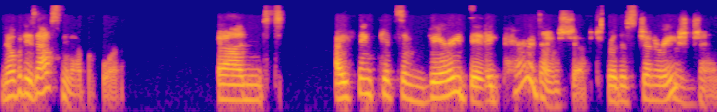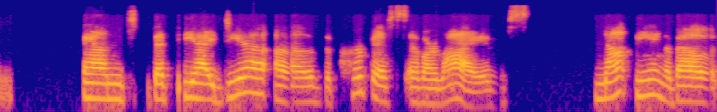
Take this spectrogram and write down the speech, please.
Nobody's asked me that before. And I think it's a very big paradigm shift for this generation. Mm. And that the idea of the purpose of our lives not being about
